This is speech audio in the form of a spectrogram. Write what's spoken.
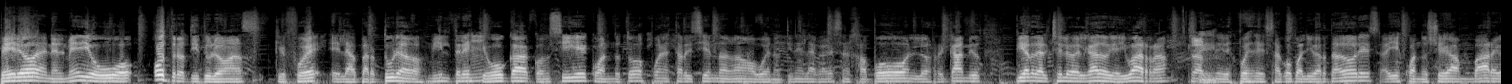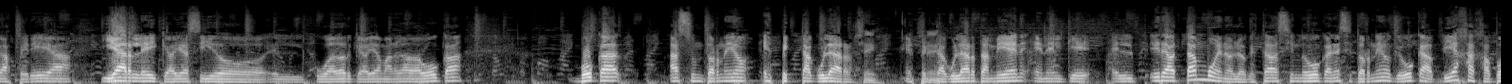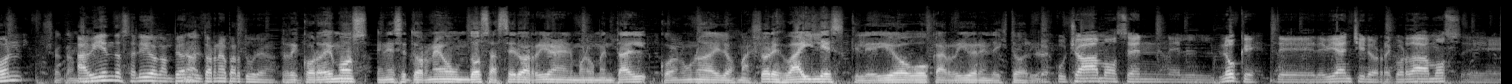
Pero en el medio hubo otro título más, que fue el Apertura 2003 Ujú. que Boca consigue cuando todos pueden estar diciendo, no, bueno, tiene la cabeza en Japón, los recambios, pierde al Chelo Delgado y a Ibarra, Claro. eh, después de esa Copa Libertadores, ahí es cuando llegan Vargas, Perea y Arley, que había sido el jugador que había amargado a Boca. Boca hace un torneo espectacular. Espectacular también, en el que el, era tan bueno lo que estaba haciendo Boca en ese torneo que Boca viaja a Japón habiendo salido campeón No. del torneo Apertura. Recordemos en ese torneo un 2 a 0 a River en el Monumental con uno de los mayores bailes que le dio Boca a River en la Lo historia. escuchábamos en el bloque de, de Bianchi, lo recordábamos. eh,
